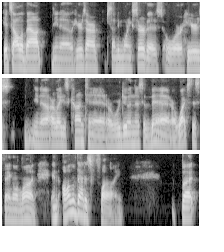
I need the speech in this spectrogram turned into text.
it's all about you know here's our Sunday morning service or here's you know our latest content or we're doing this event or watch this thing online. And all of that is fine. But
